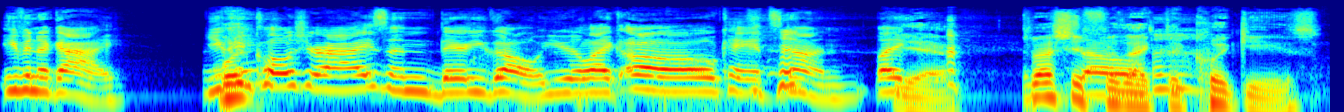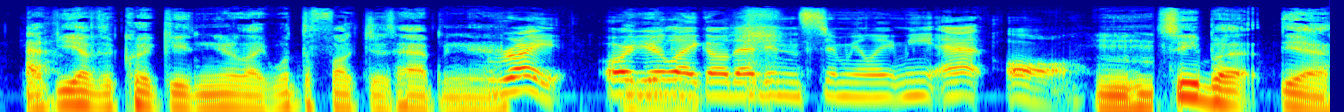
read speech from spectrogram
even a guy. You But- can close your eyes and there you go. You're like, oh, okay, it's done. Like, yeah. Especially for like the quickies. Like you have the quickies and you're like, what the fuck just happened here? right. Or you're it. like, oh, that didn't stimulate me at all. Mhm. See, but yeah.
